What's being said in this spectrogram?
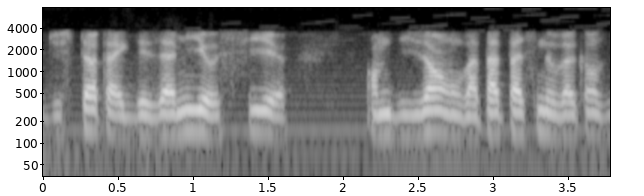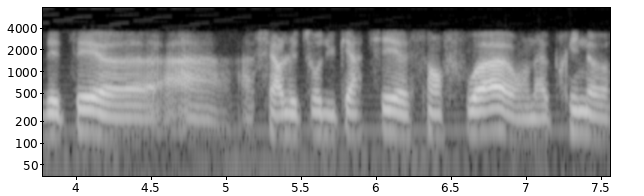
du stop avec des amis aussi, en me disant, on va pas passer nos vacances d'été euh, à, à faire le tour du quartier 100 fois. On a pris nos,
